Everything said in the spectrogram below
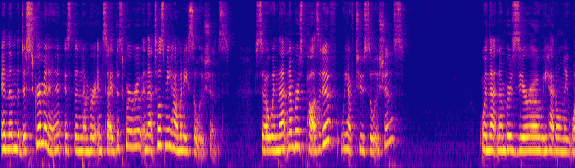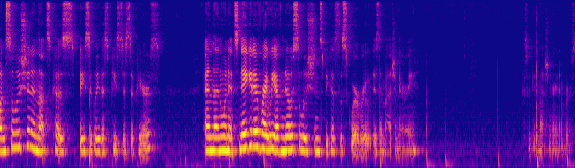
And then the discriminant is the number inside the square root, and that tells me how many solutions. So when that number is positive, we have two solutions. When that number is zero, we had only one solution, and that's because basically this piece disappears. And then when it's negative, right, we have no solutions because the square root is imaginary. Because we get imaginary numbers.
